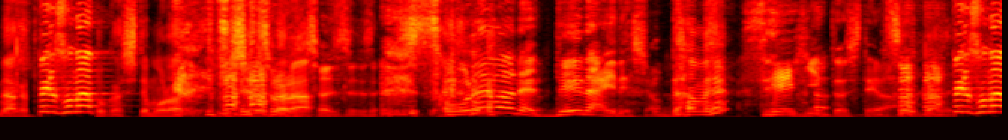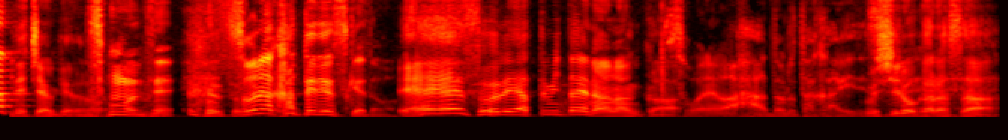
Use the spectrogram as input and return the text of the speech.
なんかペルソナとかしてもらって 後ろから。それはね出ないでしょ。ダメ？製品としては。そうかペルソナ。出ちゃうけど。そのねそれは勝手ですけど。えー、それやってみたいななんか。それはハードル高いです、ね、後ろからさ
